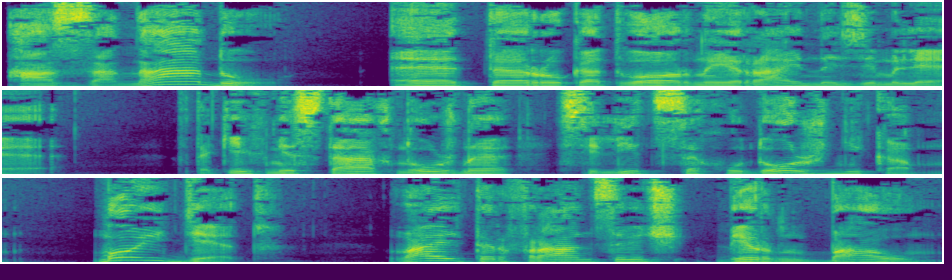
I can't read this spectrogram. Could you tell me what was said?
А Занаду — это рукотворный рай на земле. Таких местах нужно селиться художникам. Мой дед, Вальтер Францевич Бирнбаум,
